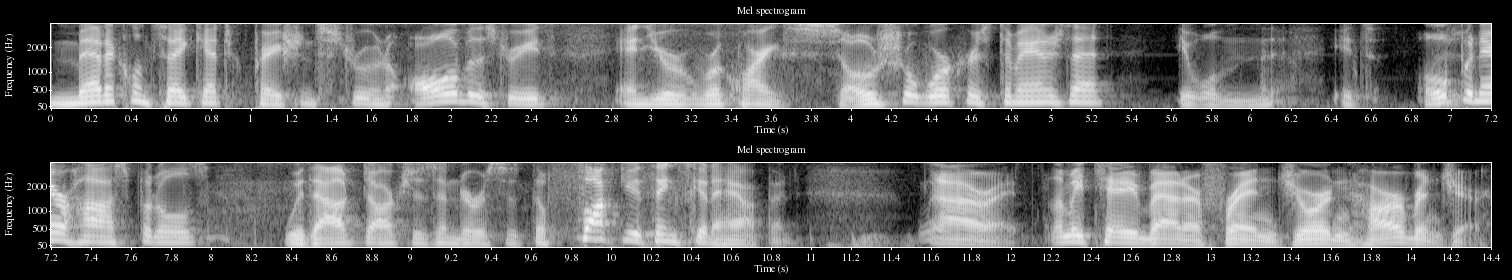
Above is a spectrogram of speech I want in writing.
medical and psychiatric patients strewn all over the streets, and you're requiring social workers to manage that. It will. n- It's open air hospitals without doctors and nurses. The fuck do you think's going to happen? All right. Let me tell you about our friend Jordan Harbinger.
